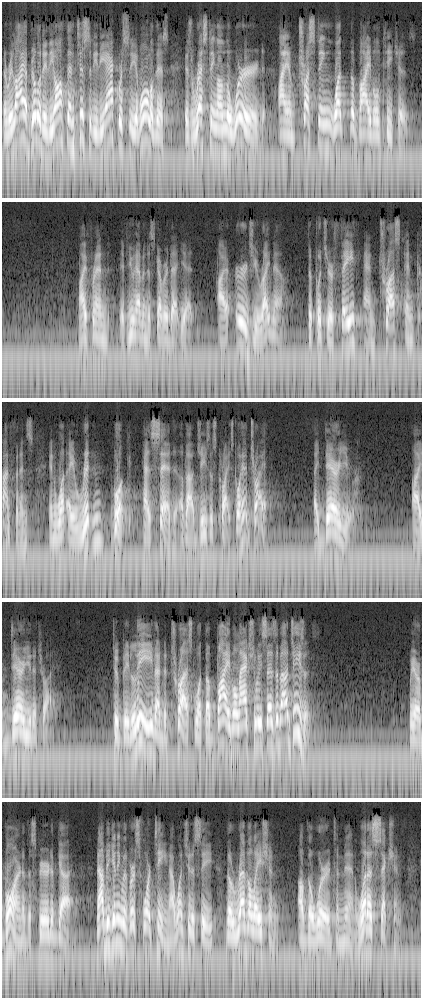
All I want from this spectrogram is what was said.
The reliability, the authenticity, the accuracy of all of this is resting on the Word. I am trusting what the Bible teaches. My friend, if you haven't discovered that yet, I urge you right now to put your faith and trust and confidence in what a written book has said about Jesus Christ. Go ahead, try it. I dare you. I dare you to try to believe and to trust what the Bible actually says about Jesus. We are born of the Spirit of God. Now, beginning with verse 14, I want you to see the revelation of the Word to men. What a section.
